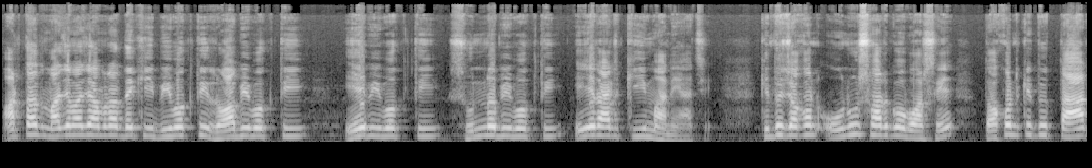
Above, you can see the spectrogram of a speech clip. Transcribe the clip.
অর্থাৎ মাঝে মাঝে আমরা দেখি বিভক্তি, র বিভক্তি, এ বিভক্তি, শূন্য বিভক্তি, এর আর কি মানে আছে। কিন্তু যখন অনুসর্গ বসে, তখন কিন্তু তার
